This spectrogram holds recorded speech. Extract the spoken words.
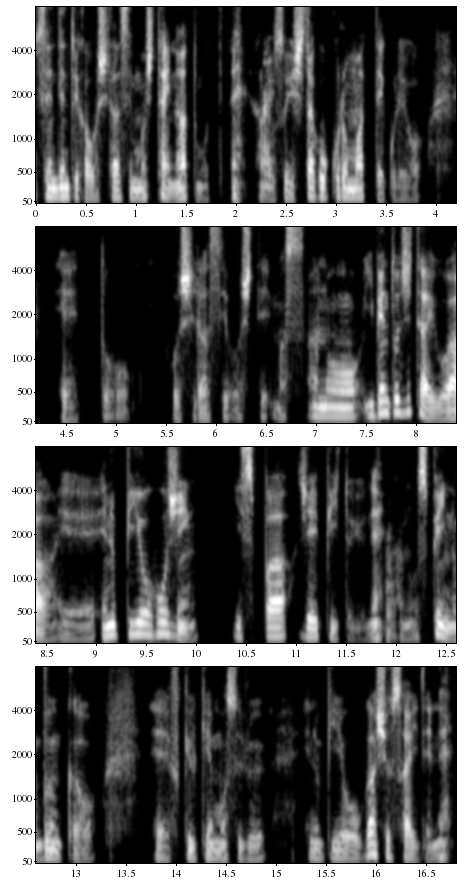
宣伝というかお知らせもしたいなと思ってね、あのはいそういう下心もあって、これを、えーっと、お知らせをしています。あの、イベント自体は、えー NPO 法人イスパ JP というね、うんあのスペインの文化を、えー普及系もする NPO が主催でね、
